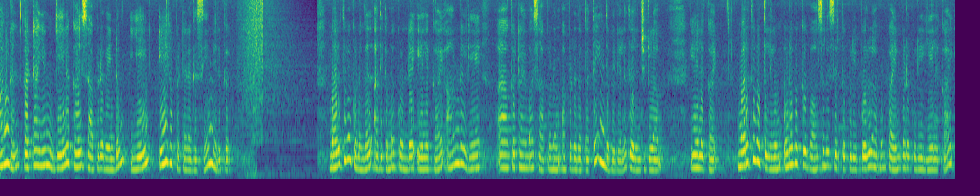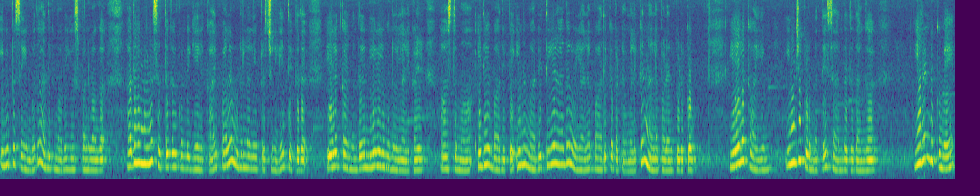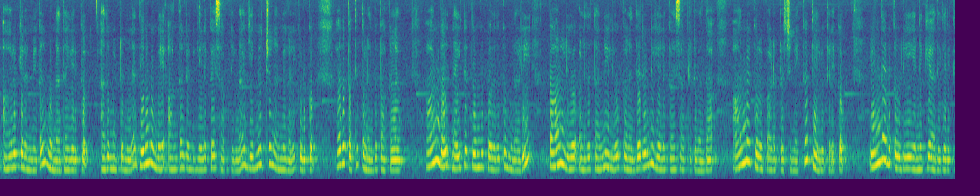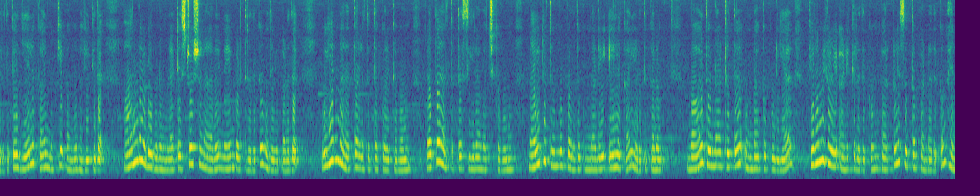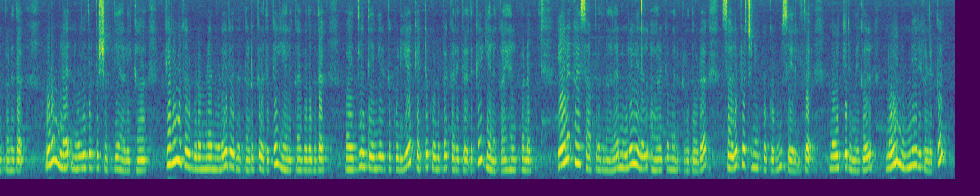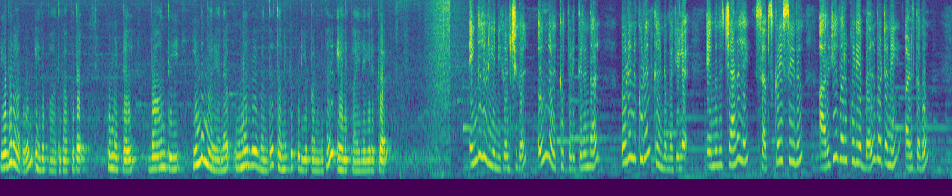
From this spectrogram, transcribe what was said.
ஆண்கள் கட்டாயம் ஏலக்காய் சாப்பிட வேண்டும். ஏன்? ஏகப்பட்ட ரகசியம் இருக்கு. மருத்துவ குணங்கள் அதிகமாக கொண்ட ஏலக்காய் ஆண்கள் ஏன் கட்டாயமாக சாப்பிடணும் அப்படின்றத பற்றி இந்த வீடியோவில் தெரிஞ்சுக்கலாம். ஏலக்காய். மருத்துவத்திலையும் உணவுக்கு வாசனை சேர்க்கக்கூடிய பொருளாகவும் பயன்படக்கூடிய ஏலக்காய் இனிப்பு செய்யும்போது அதிகமாகவே யூஸ் பண்ணுவாங்க. அதிகமான சத்துக்கள் கொண்ட ஏலக்காய் பல உடல்நலை பிரச்சனையை தீக்குது ஏலக்காய் வந்து நீரிழிவு நோயாளிகள் ஆஸ்துமா இதய பாதிப்பு இந்த மாதிரி தீராத நோயால் பாதிக்கப்பட்டவங்களுக்கு நல்ல பலன் கொடுக்கும். ஏலக்காயும் இஞ்சி குடும்பத்தை சார்ந்தது தாங்க இரண்டுக்குமே ஆரோக்கிய நன்மைகள் ஒன்றா தான் இருக்கு. அது மட்டும் இல்லை தினமுமே ஆண்கள் ரெண்டு ஏலக்காய் சாப்பிட்டீங்கன்னா எண்ணற்ற நன்மைகளை கொடுக்கும். அதை பற்றி தொடர்ந்து பார்க்கலாம். ஆண்கள் நைட்டு தூங்க போகிறதுக்கு முன்னாடி பால்லையோ அல்லது தண்ணியிலையோ கலந்து ரெண்டு ஏலக்காய் சாப்பிட்டுட்டு வந்தால் ஆண்மை குறைபாடு பிரச்சனைக்கு தீர்வு கிடைக்கும். விந்தணுக்களுடைய எண்ணிக்கை அதிகரிக்கிறதுக்கு ஏலக்காய் முக்கிய பங்கு வகிக்குது. ஆண்களுடைய உடம்புல டெஸ்டோஷன் அளவை மேம்படுத்துறதுக்கு உதவி பண்ணுது உயர்ந்த ரத்த அழுத்தத்தை குறைக்கவும் ரத்த அழுத்தத்தை சீராக வச்சுக்கவும் நைட்டு தூங்க போகிறதுக்கு முன்னாடி ஏலக்காய் எடுத்துக்கணும். வாய் துர்நாற்றத்தை உண்டாக்கக்கூடிய கிருமிகளை அழிக்கிறதுக்கும் பற்களை சுத்தம் பண்ணுறதுக்கும் ஹெல்ப் பண்ணுது. உடம்புல நோய் எதிர்ப்பு சக்தியை அழிக்க கிருமிகள் உடம்புல நுழையிறதை தடுக்கிறதுக்கு ஏலக்காய் உதவுது. வயிற்றில் தேங்கி இருக்கக்கூடிய கெட்ட கொழுப்பை கரைக்கிறதுக்கு ஏலக்காய் ஹெல்ப் பண்ணும். ஏலக்காய் சாப்பிட்றதுனால நுரையீரல் ஆரோக்கியமாக இருக்கிறதோட சளி பிரச்சனை போக்கவும் சேருது நோய் கிருமிகள் நோய் நுண்ணுயிர்களுக்கு எதிராகவும் இது பாதுகாக்குது. குமட்டல் வாந்தி இந்த மாதிரியான உணர்வை வந்து தணிக்கக்கூடிய பண்புகள் ஏலக்காயில் இருக்கு. எங்களுடைய நிகழ்ச்சிகள் உங்களுக்கு பிடித்திருந்தால் உடனுக்குடன் கண்டு மகிழ. எமது சேனலை சப்ஸ்கிரைப் செய்து அருகே வரக்கூடிய பெல் பட்டனை அழுத்தவும்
